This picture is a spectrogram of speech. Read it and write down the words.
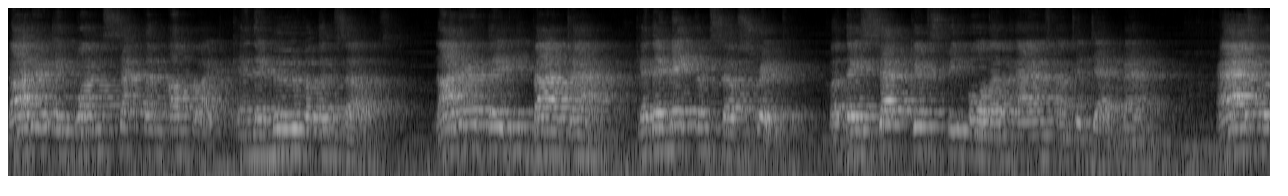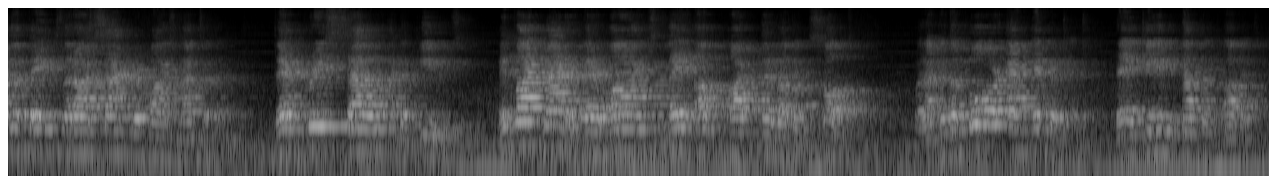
Neither if one set them upright can they move of themselves. Neither if they be bowed down can they make themselves straight. But they set gifts before them as unto dead men. As for the things that are sacrificed unto them, their priests sell and abuse. In like manner their wives lay up part thereof in salt. But unto the poor and impotent they give nothing of it.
